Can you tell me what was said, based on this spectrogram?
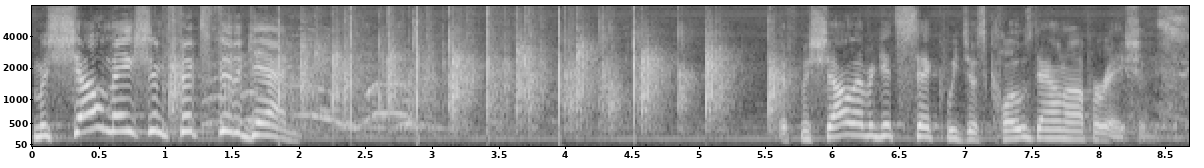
Michelle Nation fixed it again. If Michelle ever gets sick, we just close down operations.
